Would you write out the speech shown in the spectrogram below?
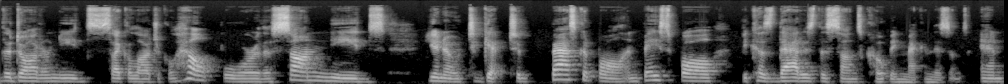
the daughter needs psychological help or the son needs you know to get to basketball and baseball because that is the son's coping mechanisms. And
